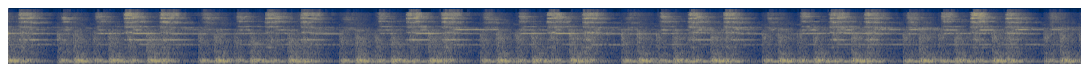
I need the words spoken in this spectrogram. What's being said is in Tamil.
Thank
